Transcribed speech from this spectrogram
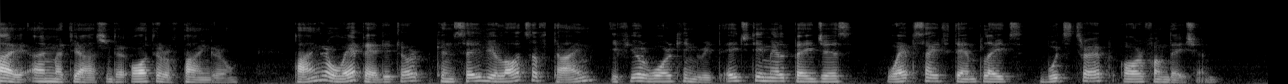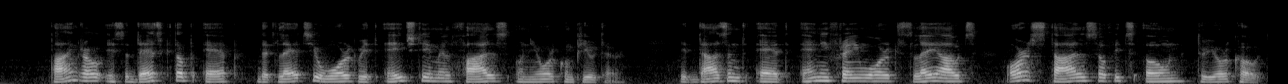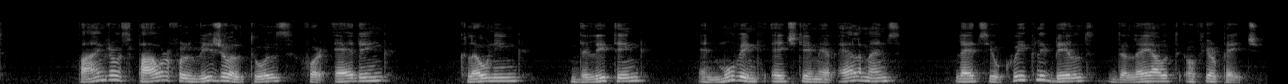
Hi, I'm Matjaž, the author of Pinegrow. Pinegrow Web Editor can save you lots of time if you're working with HTML pages, website templates, Bootstrap or Foundation. Pinegrow is a desktop app that lets you work with HTML files on your computer. It doesn't add any frameworks, layouts, or styles of its own to your code. Pinegrow's powerful visual tools for adding, cloning, deleting, and moving HTML elements lets you quickly build the layout of your page.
